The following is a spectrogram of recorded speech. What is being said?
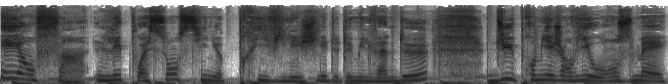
Et enfin, les poissons, signe privilégié de 2022, du 1er janvier au 11 mai,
